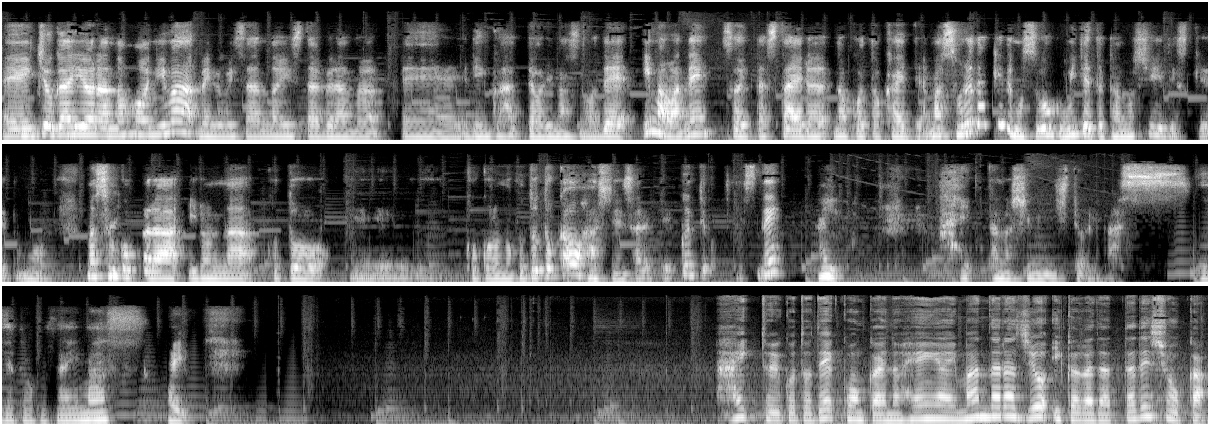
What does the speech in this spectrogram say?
えー、一応概要欄の方には、めぐみさんのインスタグラム、えー、リンク貼っておりますので、今はね、そういったスタイルのこと書いて、まあ、それだけでもすごく見てて楽しいですけれども、まあ、そこからいろんなことを、えー、心のこととかを発信されていくってことですね。はい。はい、楽しみにしております。ありがとうございます。はい。はいということで今回の「偏愛マンダラジオ」いかがだったでしょうか、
